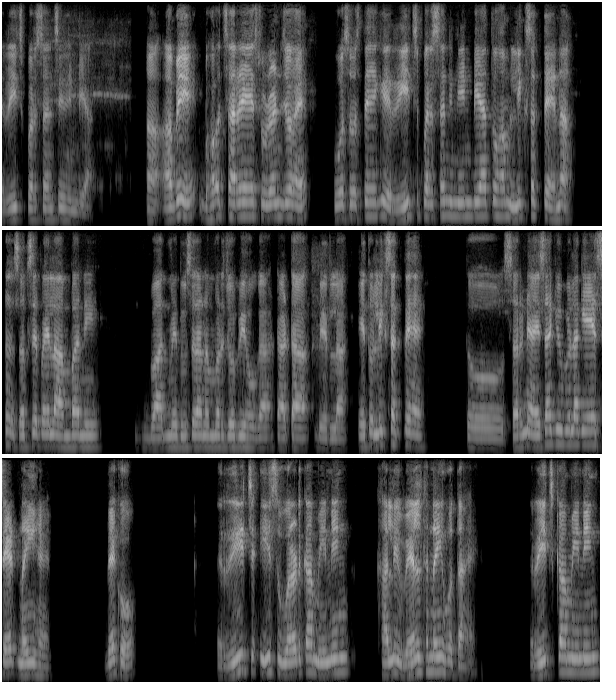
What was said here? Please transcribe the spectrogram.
rich person in India हाँ अभी बहुत सारे स्टूडेंट जो है वो सोचते हैं कि रिच पर्सन इन इंडिया तो हम लिख सकते हैं ना। सबसे पहला अंबानी बाद में दूसरा नंबर जो भी होगा टाटा बिरला ये तो लिख सकते हैं। तो सर ने ऐसा क्यों बोला कि ये सेट नहीं है? देखो रिच इस वर्ड का मीनिंग खाली वेल्थ नहीं होता है रिच का meaning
